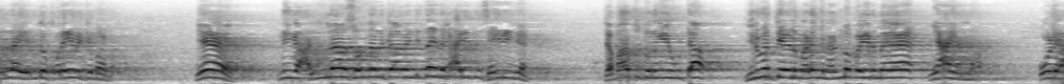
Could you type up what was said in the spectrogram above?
அல்ல எந்த குறையும் வைக்க மாட்டோம் ஏன்? நீங்க அல்லாஹ் சொன்னதுக்காக வேண்டி தான் இந்த காரியத்தை செய்றீங்க. ஜமாத்து தொழுகையை விட்டா இருபத்தி ஏழு மடங்கு நன்மை போயிருமே நியாயம் தான் உங்களுடைய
